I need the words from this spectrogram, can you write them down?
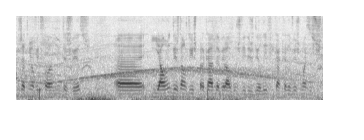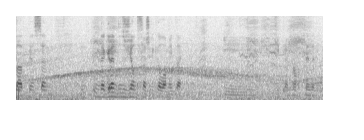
que já tinha ouvido falar muitas vezes. Ah, e há desde há uns dias para cá ando a ver alguns vídeos dele e ficar cada vez mais assustado pensando na grande legião de fãs que aquele homem tem. E, e pronto, não recomendo a ninguém.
